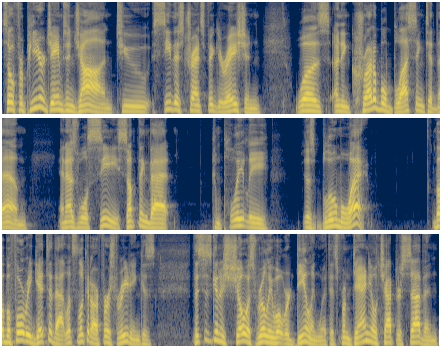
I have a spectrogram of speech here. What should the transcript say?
So for Peter, James, and John to see this transfiguration was an incredible blessing to them. And as we'll see, something that completely just blew them away. But before we get to that, let's look at our first reading because this is going to show us really what we're dealing with. It's from Daniel chapter 7,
